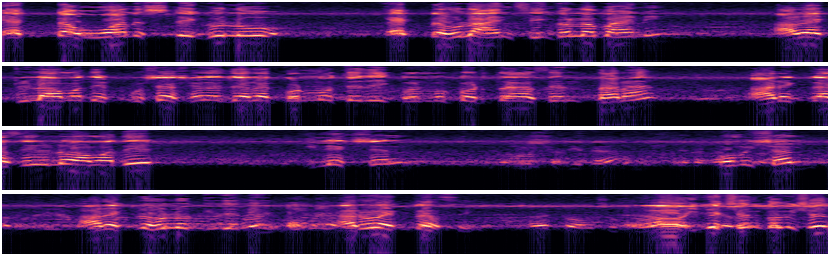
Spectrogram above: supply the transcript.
একটা ওয়ান স্টেক হলো একটা হলো আইন শৃঙ্খলা বাহিনী আর একটা হলো আমাদের প্রশাসনে যারা কর্মচারী, কর্মকর্তা আছেন তারা, আরেকটা আছে হলো আমাদের ইলেকশন কমিশন আর একটা হলো কি জানি আরও একটা আছে। ইলেকশন কমিশন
